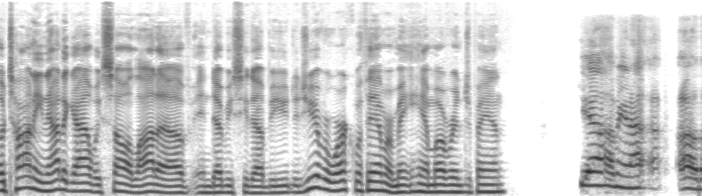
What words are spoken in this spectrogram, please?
Otani, not a guy we saw a lot of in WCW. Did you ever work with him or meet him over in Japan? Yeah, I mean, I, I,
